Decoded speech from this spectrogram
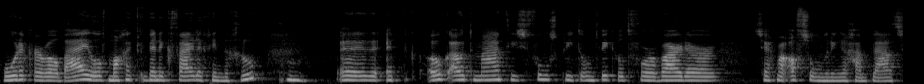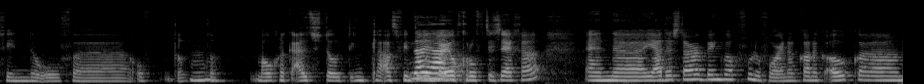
hoor ik er wel bij of mag ik, ben ik veilig in de groep. Hmm. eh, heb ik ook automatisch voelsprieten ontwikkeld voor waar er zeg maar afzonderingen gaan plaatsvinden of, eh, of dat, Hmm. dat mogelijk uitstoting plaatsvindt, Nou om het maar heel grof te zeggen. En ja, dus daar ben ik wel gevoelig voor. En dan kan ik ook, ehm,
